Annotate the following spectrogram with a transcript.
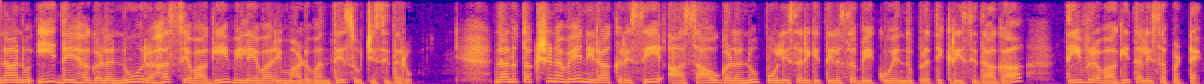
ನಾನು ಈ ದೇಹಗಳನ್ನು ರಹಸ್ಯವಾಗಿ ವಿಲೇವಾರಿ ಮಾಡುವಂತೆ ಸೂಚಿಸಿದರು. ನಾನು ತಕ್ಷಣವೇ ನಿರಾಕರಿಸಿ ಆ ಸಾವುಗಳನ್ನು ಪೊಲೀಸರಿಗೆ ತಿಳಿಸಬೇಕು ಎಂದು ಪ್ರತಿಕ್ರಿಯಿಸಿದಾಗ ತೀವ್ರವಾಗಿ ತಲೆಸಪಟ್ಟೆ.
